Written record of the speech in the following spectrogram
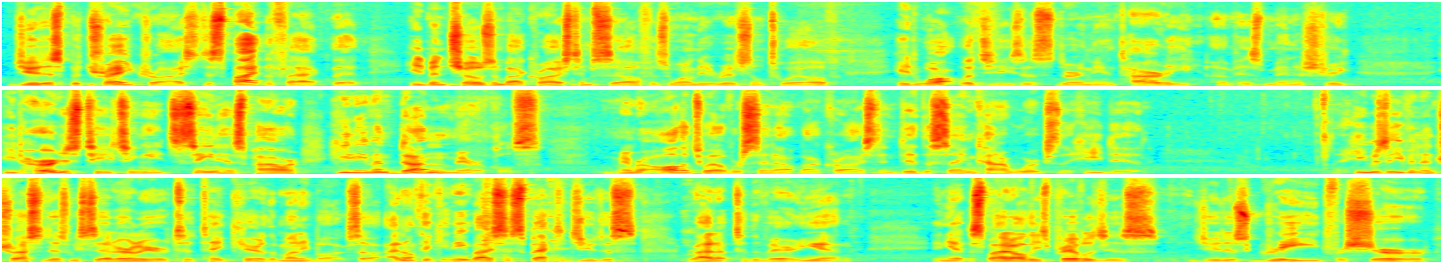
Judas betrayed Christ despite the fact that he'd been chosen by Christ himself as one of the original twelve. He'd walked with Jesus during the entirety of his ministry. He'd heard his teaching, he'd seen his power, he'd even done miracles. Remember, all the 12 were sent out by Christ and did the same kind of works that he did. He was even entrusted, as we said earlier, to take care of the money box. So I don't think anybody suspected Judas right up to the very end. And yet, despite all these privileges, Judas' greed for sure,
